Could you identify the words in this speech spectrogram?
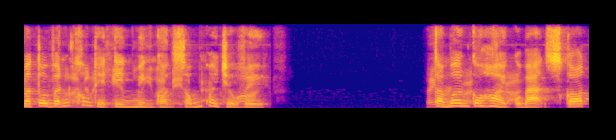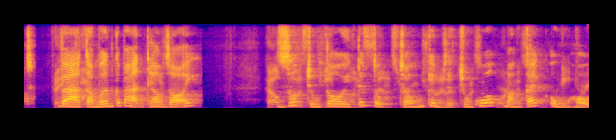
và tôi vẫn không thể tin mình còn sống quay trở về. Cảm ơn câu hỏi của bạn Scott và cảm ơn các bạn theo dõi. Giúp chúng tôi tiếp tục chống kiểm duyệt Trung Quốc bằng cách ủng hộ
